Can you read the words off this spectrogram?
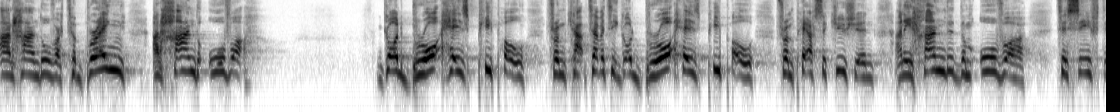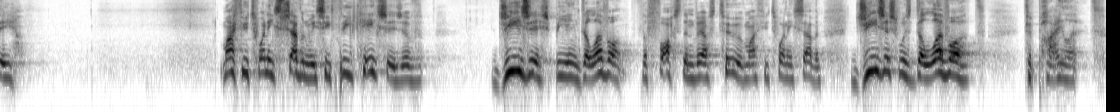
and hand over, to bring and hand over. God brought his people from captivity. God brought his people from persecution and he handed them over to safety. Matthew 27, we see three cases of Jesus being delivered. The first in verse 2 of Matthew 27. Jesus was delivered to Pilate.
